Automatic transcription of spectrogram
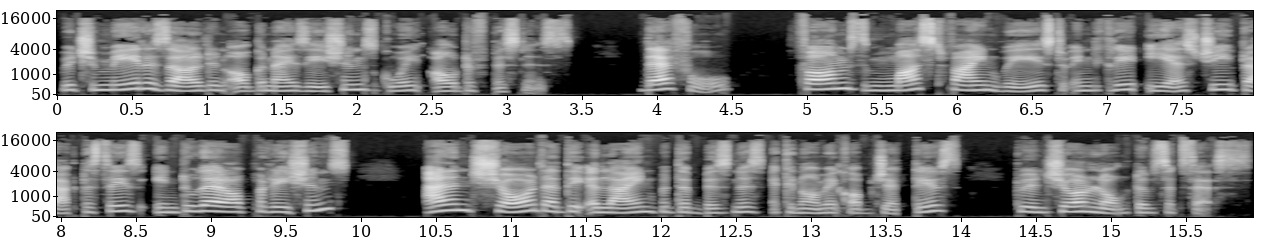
which may result in organizations going out of business. Therefore, firms must find ways to integrate ESG practices into their operations and ensure that they align with the business economic objectives to ensure long term success.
